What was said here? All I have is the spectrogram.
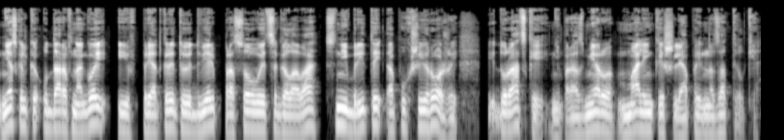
Несколько ударов ногой, и в приоткрытую дверь просовывается голова с небритой опухшей рожей и дурацкой, не по размеру, маленькой шляпой на затылке.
